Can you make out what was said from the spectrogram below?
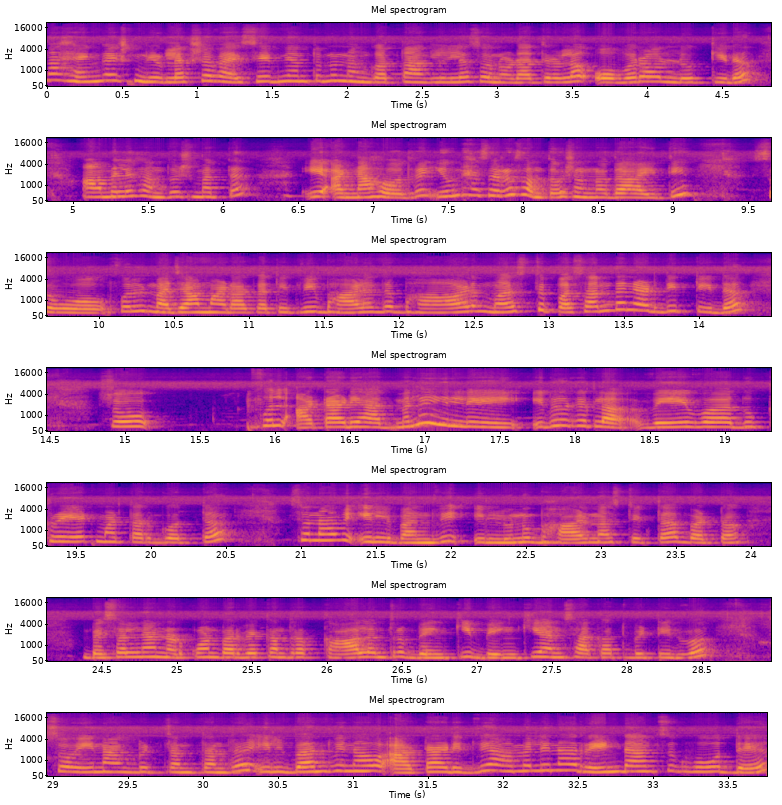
ನಾ ಹೆಂಗೆ ಅಷ್ಟು ನಿರ್ಲಕ್ಷ್ಯ ವಹಿಸಿದ್ನಿ ಅಂತಲೂ ನಂಗೆ ಗೊತ್ತಾಗಲಿಲ್ಲ ಸೊ ನೋಡತ್ತಿರಲ್ಲ ಓವರ್ ಆಲ್ ಲುಕ್ ಇದೆ. ಆಮೇಲೆ ಸಂತೋಷ್ ಮತ್ತು ಈ ಅಣ್ಣ ಹೋದರೆ ಇವನ ಹೆಸರು ಸಂತೋಷ್ ಅನ್ನೋದ ಐತಿ. ಸೊ ಫುಲ್ ಮಜಾ ಮಾಡಾಕತ್ತಿದ್ವಿ. ಭಾಳ ಅಂದ್ರೆ ಭಾಳ ಮಸ್ತ್ ಪಸಂದ ನಡೆದಿತ್ತಿದ ಸೊ ಫುಲ್ ಆಟ ಆಡಿ ಆದಮೇಲೆ ಇಲ್ಲಿ ಇದು ಇರತ್ತಲ್ಲ ವೇವ್ ಅದು ಕ್ರಿಯೇಟ್ ಮಾಡ್ತಾರೆ ಗೊತ್ತಾ? ಸೊ ನಾವು ಇಲ್ಲಿ ಬಂದ್ವಿ. ಇಲ್ಲೂ ಭಾಳ ಮಸ್ತ್ ಇತ್ತು ಬಟ್ ಬೆಸಲ್ನ ನಡ್ಕೊಂಡು ಬರ್ಬೇಕಂದ್ರೆ ಕಾಲಂತೂ ಬೆಂಕಿ ಬೆಂಕಿ ಅನ್ಸಾಕತ್ ಬಿಟ್ಟಿದ್ವು. ಸೊ ಏನಾಗ್ಬಿಡ್ತಂತಂದ್ರೆ ಇಲ್ಲಿ ಬಂದ್ವಿ ನಾವು, ಆಟ ಆಡಿದ್ವಿ. ಆಮೇಲೆ ನಾ ರೈನ್ ಡ್ಯಾನ್ಸಿಗೆ ಹೋದೆ.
